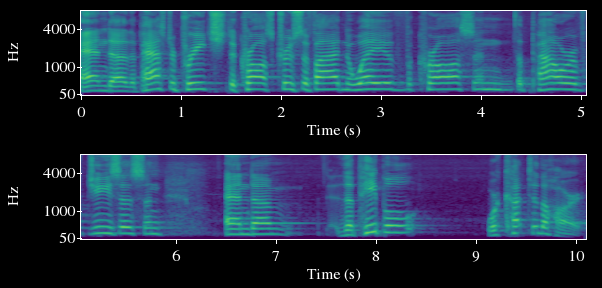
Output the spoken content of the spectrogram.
And uh, the pastor preached the cross crucified in the way of the cross and the power of Jesus. And, and um, the people were cut to the heart.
